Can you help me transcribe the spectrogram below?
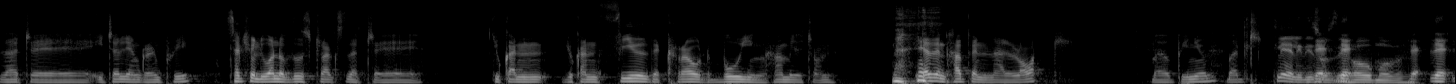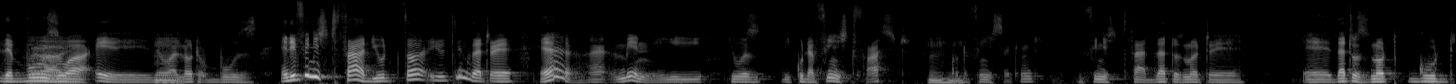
that uh, Italian Grand Prix. It's actually one of those tracks that uh, you can you can feel the crowd booing Hamilton. it doesn't happen a lot, my opinion, but Clearly, this the- was the, the- home of. the the, the boos Ferrari. were eh, there were a Mm. lot of boos, and he finished third. You'd thought you'd think that uh, yeah, I mean he he was he could have finished first, Mhm. could have finished second. He finished third. That was not a uh, that was not good.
